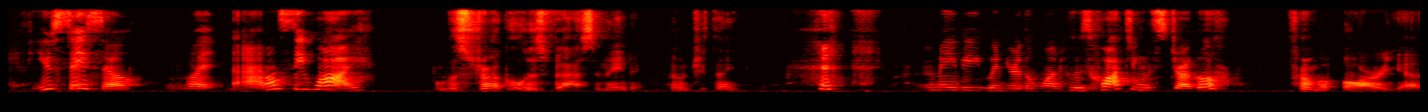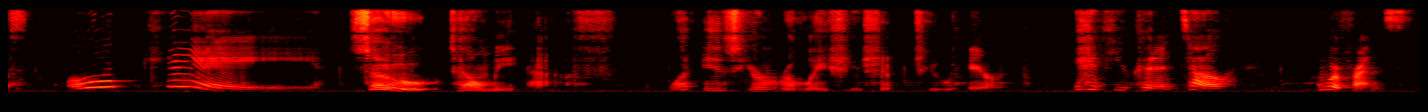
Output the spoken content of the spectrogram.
If you say so. but I don't see why. Well, the struggle is fascinating, don't you think? Maybe when you're the one who's watching the struggle. From afar, yes. Okay. So, tell me, Af, what is your relationship to Aaron? If you couldn't tell, we're friends.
